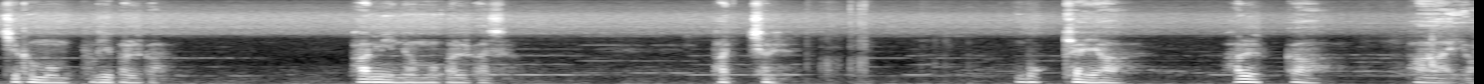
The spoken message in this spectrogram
지금은 불이 밝아 밤이 너무 밝아서 밭을 묵혀야 할까 봐요.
